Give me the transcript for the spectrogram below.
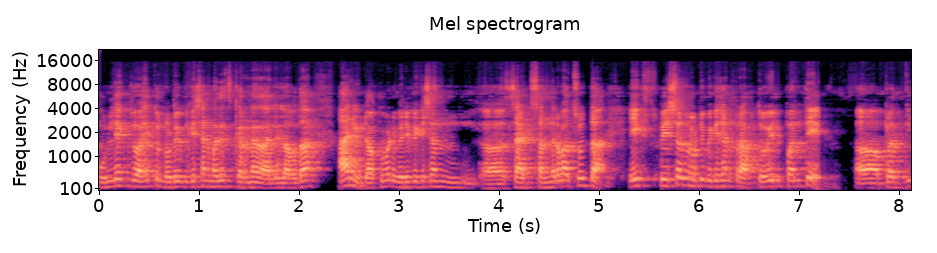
उल्लेख जो आहे तो नोटिफिकेशन मध्येच करण्यात आलेला होता. आणि डॉक्युमेंट व्हेरिफिकेशन संदर्भात सुद्धा एक स्पेशल नोटिफिकेशन प्राप्त होईल. पण ते प्रति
